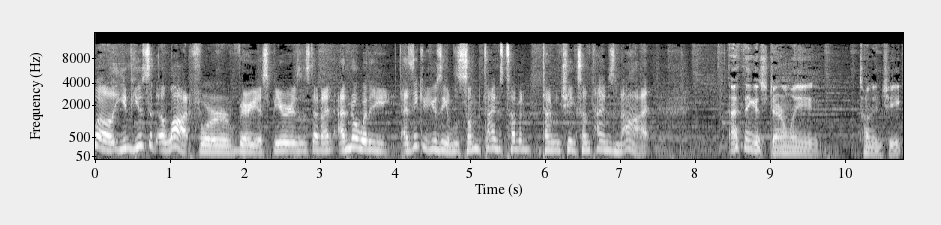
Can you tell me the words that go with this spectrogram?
Well, you've used it a lot for various beers and stuff. I, I don't know whether you. I think you're using it sometimes tongue tongue in cheek, sometimes not. I think it's generally tongue in cheek.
